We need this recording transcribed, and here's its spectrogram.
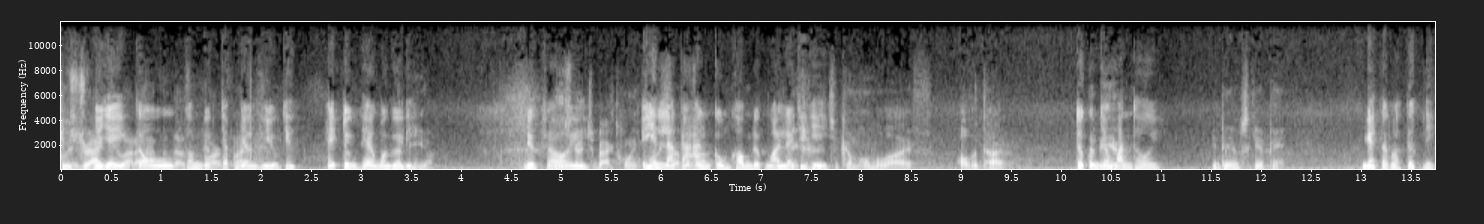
Who's dragged vậy you out of half cậu không được chấp nhận hiểu chứ. Hãy tuân theo mọi người đi. Được rồi. get you back 24/7, Ý anh là cả anh cũng không được ngoại lệ chứ gì. that you come home alive all the time. Tôi cũng giống anh thôi. You damn Skippy. Nghe thật là tức đi.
